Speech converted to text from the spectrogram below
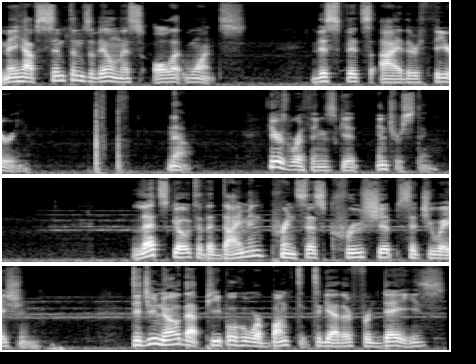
may have symptoms of illness all at once. This fits either theory. Now, here's where things get interesting. Let's go to the Diamond Princess cruise ship situation. Did you know that people who were bunked together for days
